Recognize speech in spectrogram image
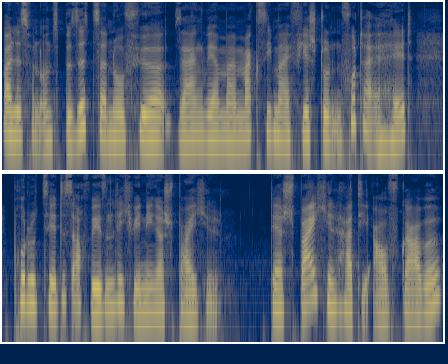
weil es von uns Besitzer nur für, sagen wir mal, maximal vier Stunden Futter erhält, produziert es auch wesentlich weniger Speichel. Der Speichel hat die Aufgabe,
